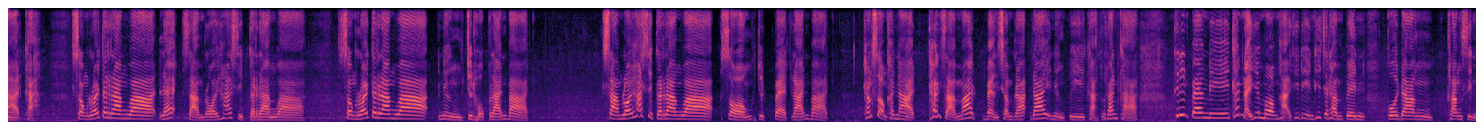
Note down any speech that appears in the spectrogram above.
นาดค่ะ 200 ตารางวาและ 350 ตารางวา 200 ตารางวา 1.6 ล้านบาท 350 ตารางวา 2.8 ล้านบาท ทั้งสองขนาดท่านสามารถแบ่งชำระได้ 1 ปีค่ะ ทุกท่านค่ะ ที่ดินแปลงนี้ท่านไหนที่มองหาที่ดินที่จะทำเป็นโกดังคลังสิน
